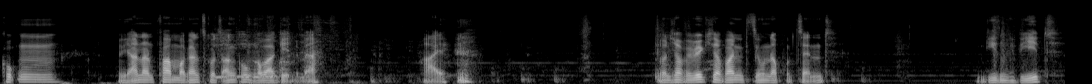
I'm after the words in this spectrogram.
gucken, die anderen Farben mal ganz kurz angucken, aber geht nicht mehr. Hi. Und ich hoffe wirklich, da waren jetzt die 100 Prozent in diesem Gebiet.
